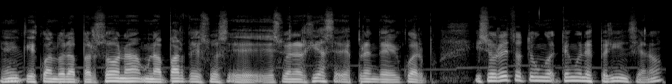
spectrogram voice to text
¿eh? que es cuando la persona, una parte de su, eh, de su energía se desprende del cuerpo. Y sobre esto tengo, tengo una experiencia, ¿no?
